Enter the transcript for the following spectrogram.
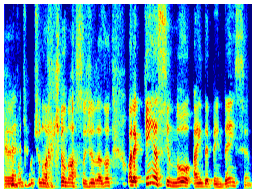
é, vamos continuar aqui o nosso giro das outras. Olha, quem assinou a independência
